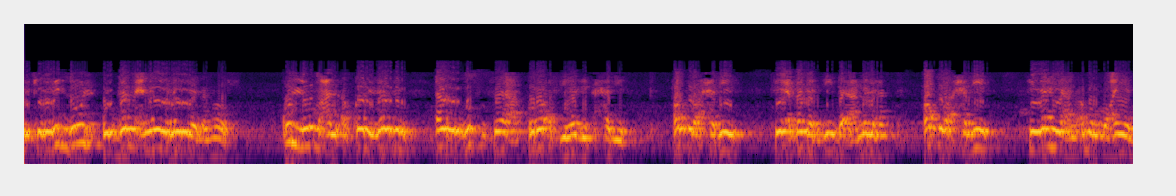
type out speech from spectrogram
الكتابين دول قدام عيني ليلة نهار. كل يوم على الأقل لازم أول نص ساعة قراءة في هذه الأحاديث. أقرأ حديث في عبادة جديدة أعملها. أقرأ حديث في نهي عن أمر معين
